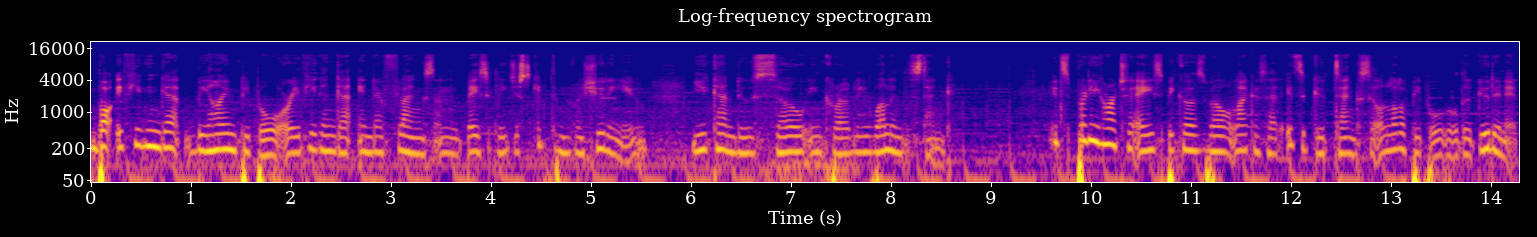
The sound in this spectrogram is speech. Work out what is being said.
But if you can get behind people or if you can get in their flanks and basically just keep them from shooting you, you can do so incredibly well in this tank. It's pretty hard to ace because, well, like I said, it's a good tank, so a lot of people will do good in it.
